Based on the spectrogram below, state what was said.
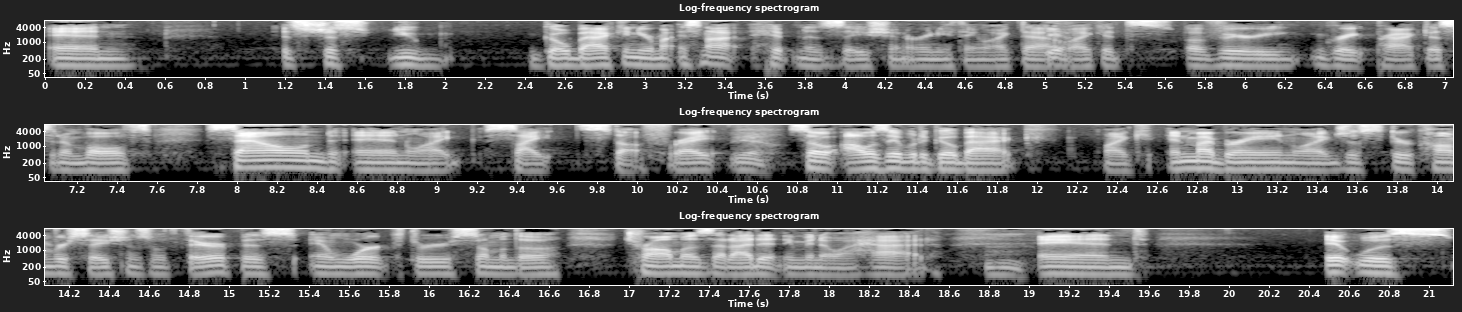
and it's just you go back in your mind. It's not hypnotization or anything like that. Yeah. Like it's a very great practice. It involves sound and like sight stuff, right? Yeah. So I was able to go back like in my brain, like just through conversations with therapists and work through some of the traumas that I didn't even know I had. And it was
